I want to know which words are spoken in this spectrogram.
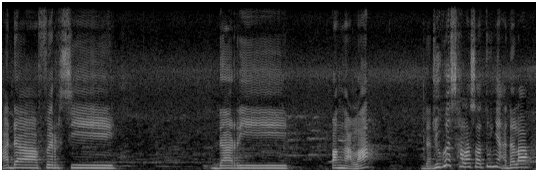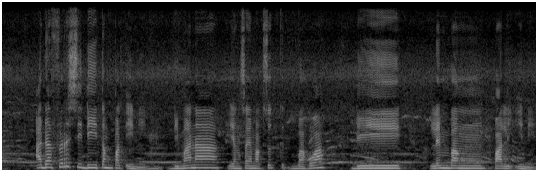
ada versi dari Pangala dan juga salah satunya adalah ada versi di tempat ini di mana yang saya maksud bahwa di Lembang Pali ini.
